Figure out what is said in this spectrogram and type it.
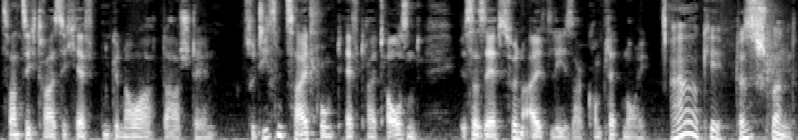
20, 30 Heften genauer darstellen. Zu diesem Zeitpunkt, Heft 3000, ist er selbst für einen Altleser komplett neu. Ah, okay. Das ist spannend.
